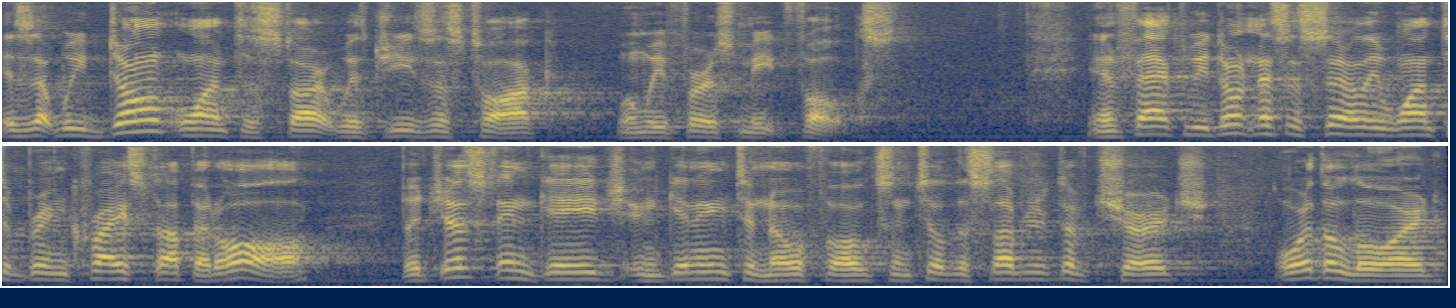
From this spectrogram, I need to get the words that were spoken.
is that we don't want to start with Jesus talk when we first meet folks. In fact, we don't necessarily want to bring Christ up at all, but just engage in getting to know folks until the subject of church or the Lord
